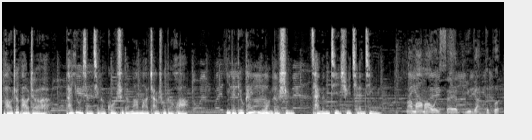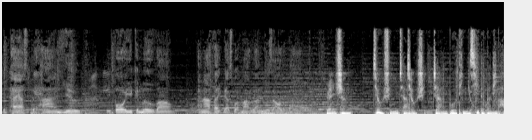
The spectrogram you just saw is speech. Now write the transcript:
跑着跑着。他又想起了过世的妈妈常说的话：“你得丢开以往的事，才能继续前进。My mom always said, you got to put the past behind you before you can move on. And I think that's what my run was all about. 人生就是一场就是一场永不停息的奔跑。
